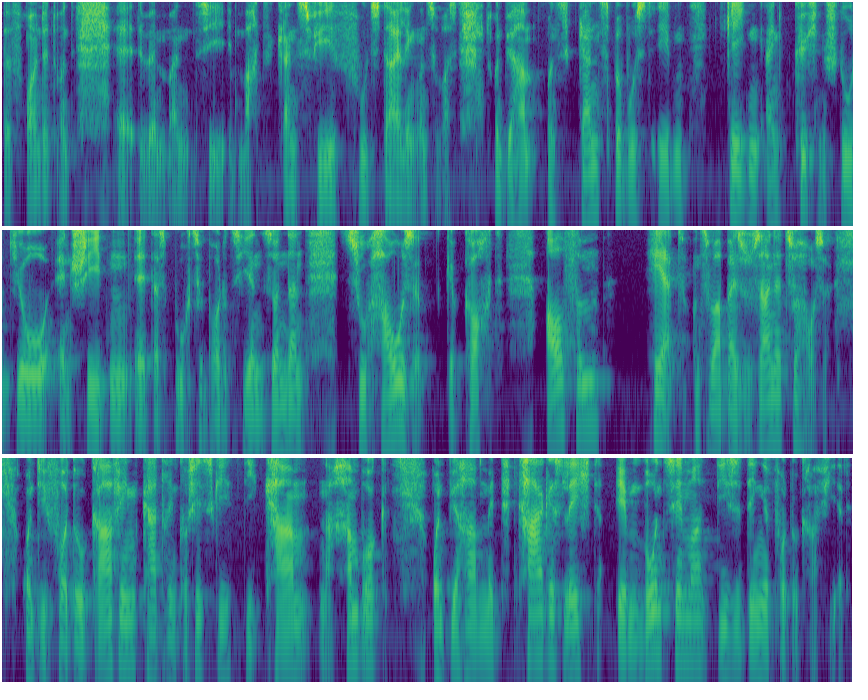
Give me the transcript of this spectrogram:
befreundet und äh, man, sie macht ganz viel Foodstyling und sowas. Und wir haben uns ganz bewusst eben gegen ein Küchenstudio entschieden, äh, das Buch zu produzieren, sondern zu Hause gekocht auf dem Herd, und zwar bei Susanne zu Hause. Und die Fotografin Katrin Koschitzki, die kam nach Hamburg und wir haben mit Tageslicht im Wohnzimmer diese Dinge fotografiert.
